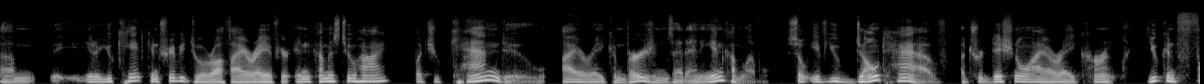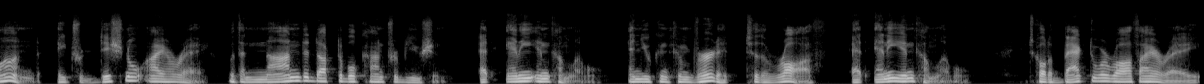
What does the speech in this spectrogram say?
um, you know you can't contribute to a Roth IRA if your income is too high, but you can do IRA conversions at any income level. So if you don't have a traditional IRA currently, you can fund a traditional IRA with a non-deductible contribution at any income level and you can convert it to the Roth at any income level. It's called a backdoor Roth IRA.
